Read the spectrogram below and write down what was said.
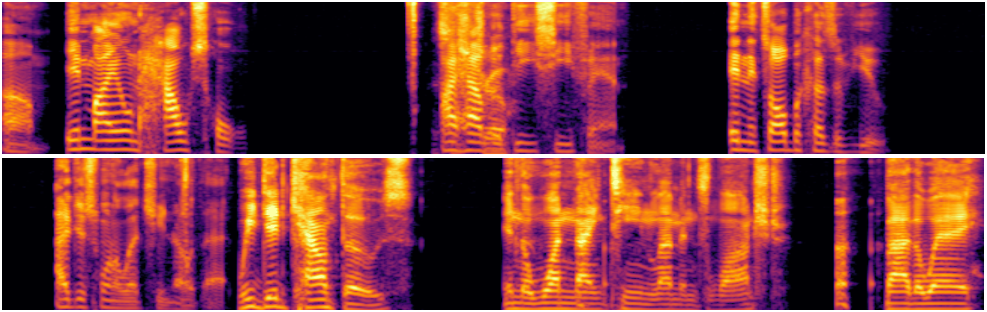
Um, in my own household, This I have true. a DC fan, and it's all because of you. I just want to let you know that. We did count those in the 119 lemons launched, by the way.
